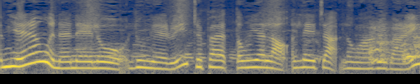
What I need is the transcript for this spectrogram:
အမြဲတမ်းဝန်ထမ်းတွေလို့လူငယ်တွေတစ်ပတ်3ရက်လောက်အလှည့်ကျလုံအားပေးပါတယ်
